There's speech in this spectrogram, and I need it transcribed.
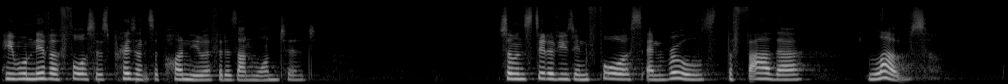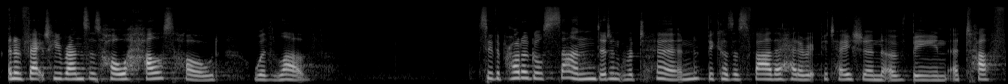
he will never force his presence upon you if it is unwanted. So instead of using force and rules, the Father loves. And in fact, he runs his whole household with love. See, the prodigal son didn't return because his father had a reputation of being a tough,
